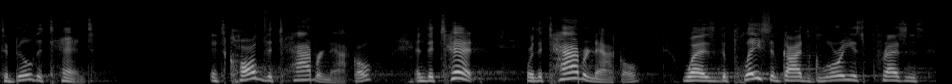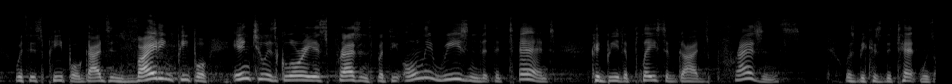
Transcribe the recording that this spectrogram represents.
to build a tent. It's called the tabernacle. And the tent, or the tabernacle, was the place of God's glorious presence with his people. God's inviting people into his glorious presence. But the only reason that the tent could be the place of God's presence was because the tent was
